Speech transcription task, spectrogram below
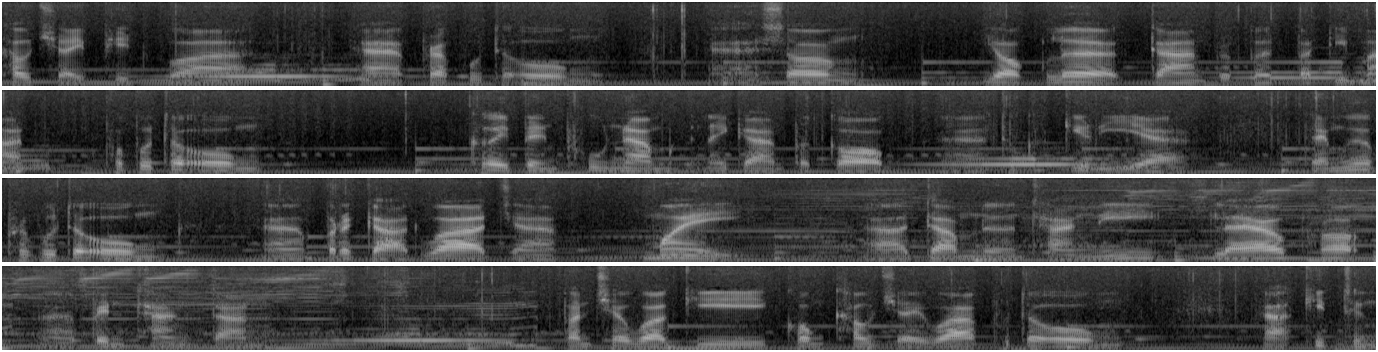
เข้าใจผิดว่าพระพุทธองค์ทรงยกเลิกการประพฤติปฏิบัติ พระพุทธองค์ เคยเป็นผู้นำในการประกอบอทุกกิริยา แต่เมื่อพระพุทธองค์ประกาศว่าจะไม่ดำเนินทางนี้แล้วเพราะเป็นทางตัน ปัญชวากีคงเข้าใจว่าพุทธองค์คิดถึง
